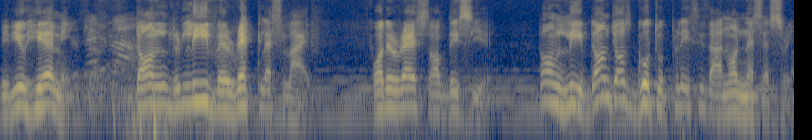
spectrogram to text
Did you hear me? Yes, Don't live a reckless life for the rest of this year. Don't leave. Don't just go to places that are not necessary.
